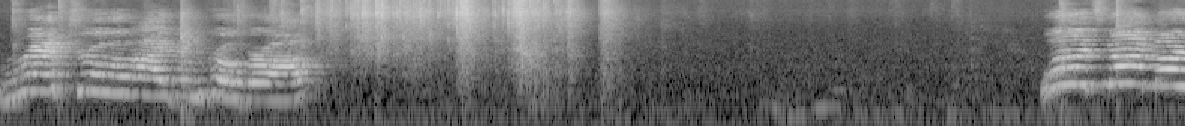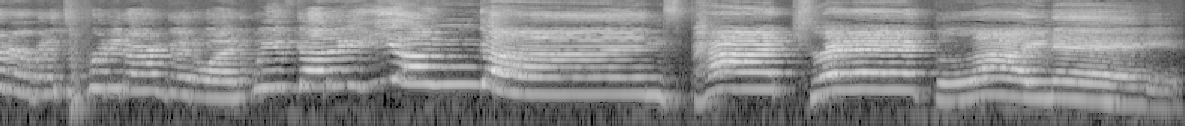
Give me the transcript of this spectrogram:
Retro of Ivan Provorov. Well, it's not Martyr, but it's a pretty darn good one. We've got a Young Guns Patrik Laine.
